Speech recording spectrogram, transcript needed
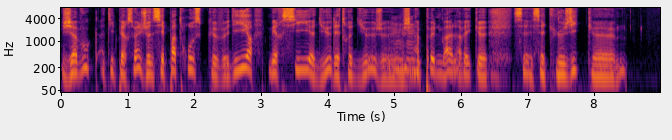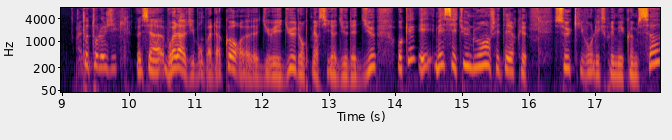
j'avoue qu'à titre personnel, je ne sais pas trop ce que veut dire merci à Dieu d'être Dieu. Mhm. J'ai un peu de mal avec euh, cette logique. Euh, Tautologique. voilà, je dis bon, pas bah, d'accord, Dieu est Dieu, donc merci à Dieu d'être Dieu. Ok, et, mais c'est une louange, c'est-à-dire que ceux qui vont l'exprimer comme ça,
